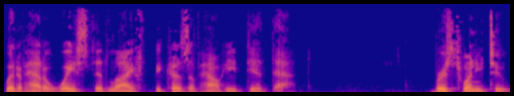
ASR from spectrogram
would have had a wasted life because of how he did that. Verse 22.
